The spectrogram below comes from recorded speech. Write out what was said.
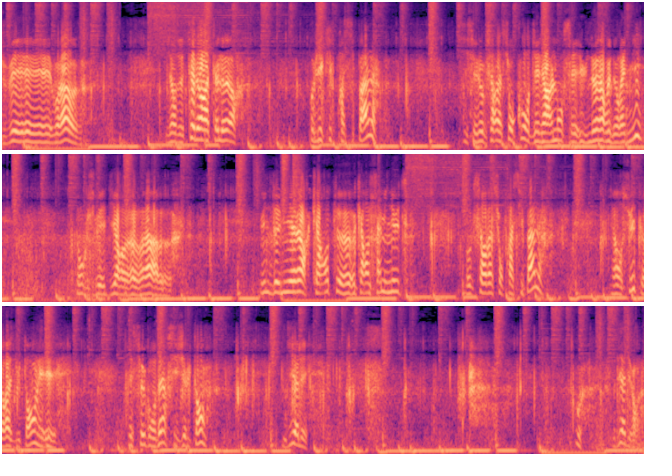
je vais voilà dire de telle heure à telle heure objectif principal si c'est une observation courte, généralement c'est une heure, une heure et demie. Donc je vais dire euh, voilà une demi-heure, 40, 45 euh, minutes observation principale. Et ensuite le reste du temps, les, secondaires si j'ai le temps d'y aller. bien dur là.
